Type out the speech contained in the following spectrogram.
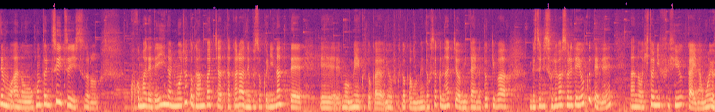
でもあの本当についついそのここまででいいのにもうちょっと頑張っちゃったから寝不足になって、えー、もうメイクとか洋服とかも面倒くさくなっちゃうみたいな時は別にそれはそれでよくてねあの人に不愉快な思いを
